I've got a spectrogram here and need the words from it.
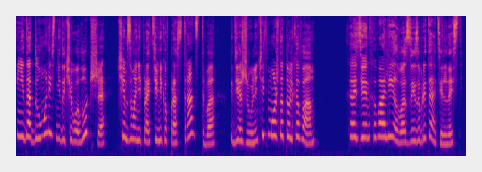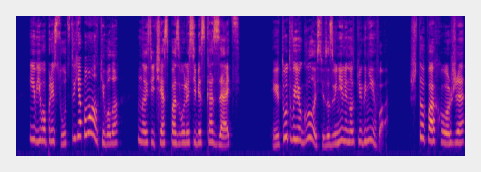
и не додумались ни до чего лучше, чем заманить противника в пространство, где жульничать можно только вам. Хозяин хвалил вас за изобретательность, и в его присутствии я помалкивала, но сейчас позволю себе сказать. И тут в ее голосе зазвенели нотки гнева, что, похоже,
